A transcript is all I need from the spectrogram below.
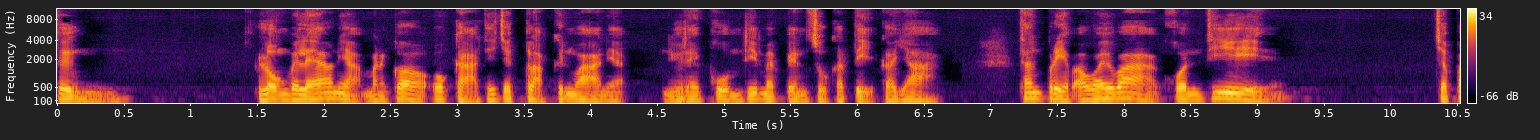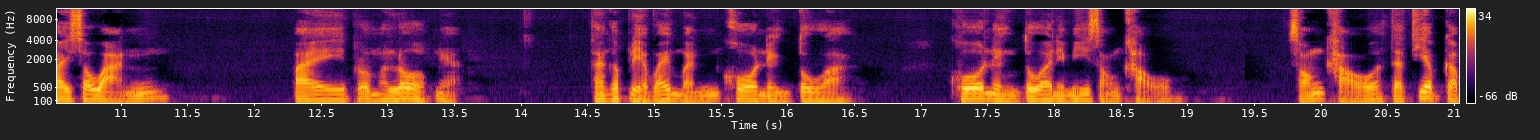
ซึ่งลงไปแล้วเนี่ยมันก็โอกาสที่จะกลับขึ้นมาเนี่ยอยู่ในภูมิที่มันเป็นสุขติก็ยาก ท่านเปรียบเอาไว้ว่าคนที่ จะไปสวรรค์ ไปพรหมโลกเนี่ยท่านก็เปรียบไว้เหมือนโคหนึ่งตัว โคหนึ่งตัวเนี่ยมีสองเขาสองเขาแต่เทียบกับ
